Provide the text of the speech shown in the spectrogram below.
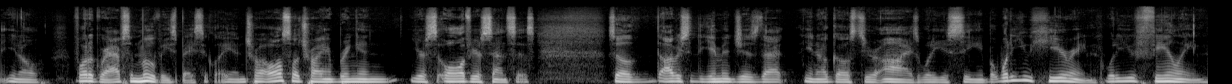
you know, photographs and movies, basically, and try also try and bring in your all of your senses. So obviously the images that you know goes to your eyes. What are you seeing? But what are you hearing? What are you feeling?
